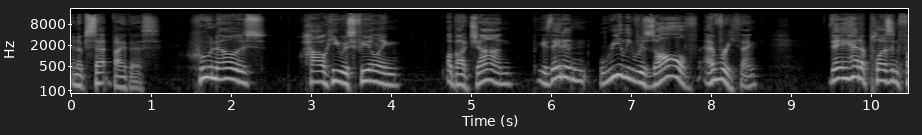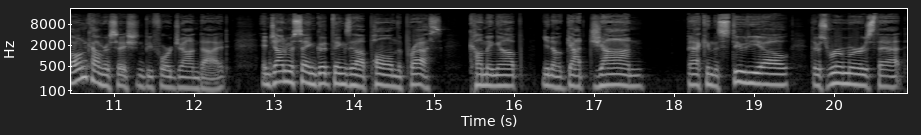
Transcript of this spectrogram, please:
and upset by this. Who knows how he was feeling about John because they didn't really resolve everything. They had a pleasant phone conversation before John died, and John was saying good things about Paul in the press. Coming up, you know, got John back in the studio. There's rumors that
